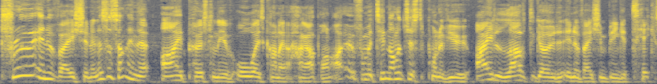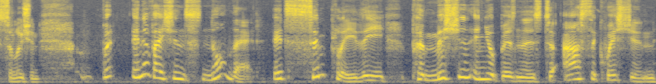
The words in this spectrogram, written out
true innovation, and this is something that I personally have always kind of hung up on. I, from a technologist point of view, I love to go to innovation being a tech solution. But innovation's not that. It's simply the permission in your business to ask the question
